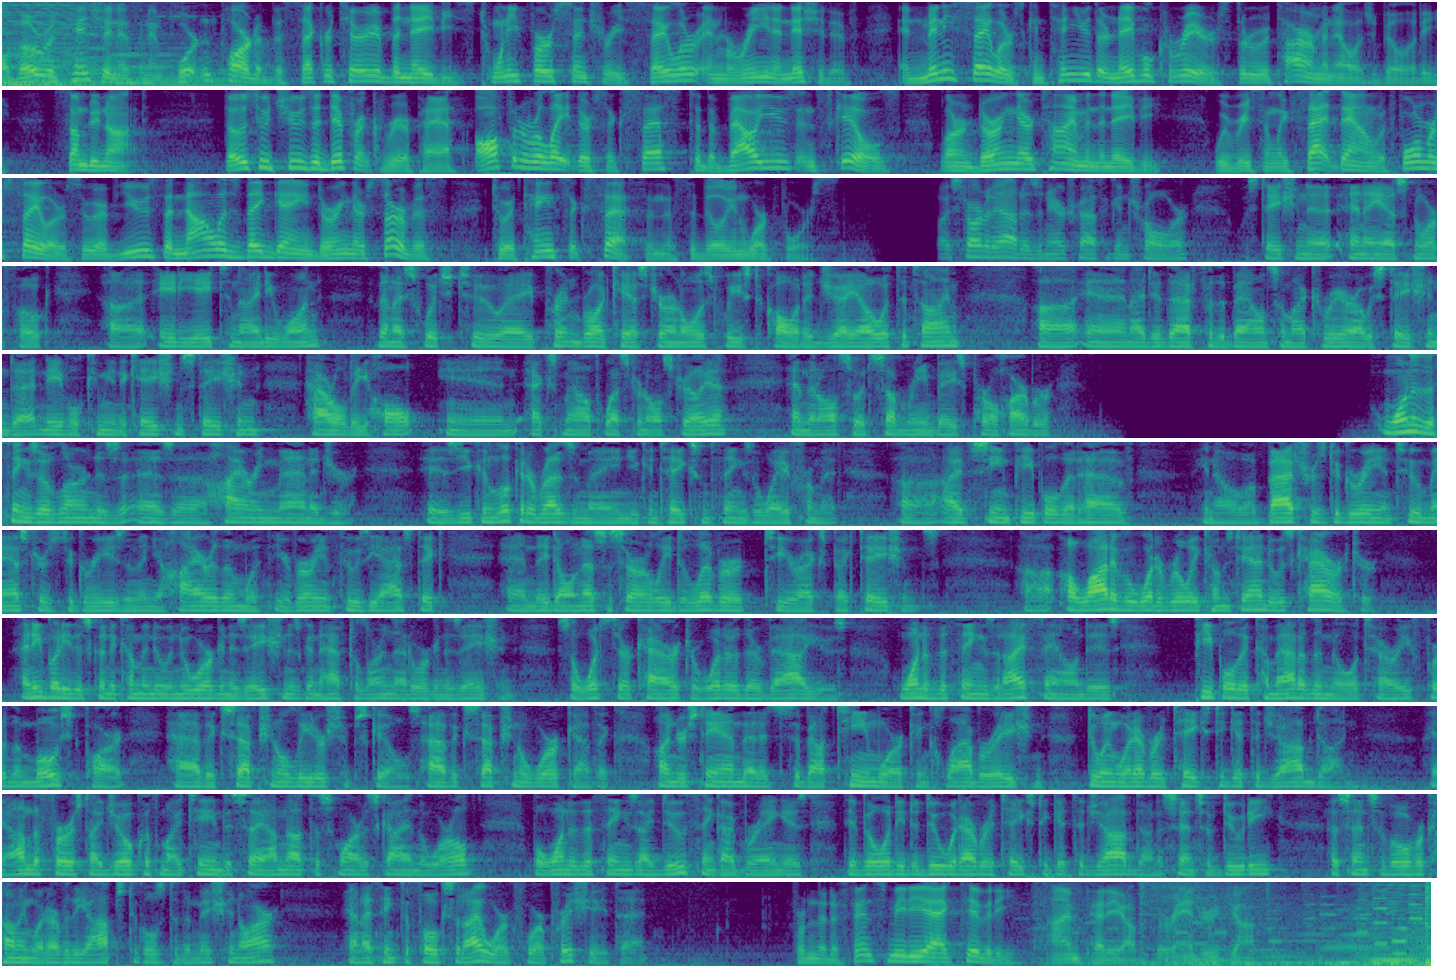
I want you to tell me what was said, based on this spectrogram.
Although retention is an important part of the Secretary of the Navy's 21st Century Sailor and Marine Initiative, and many sailors continue their naval careers through retirement eligibility, some do not. Those who choose a different career path often relate their success to the values and skills learned during their time in the Navy. We recently sat down with former sailors who have used the knowledge they gained during their service to attain success in the civilian workforce. I started out as an air traffic controller, was stationed at NAS Norfolk uh, 88 to 91. Then I switched to a print and broadcast journalist. We used to call it a JO at the time. Uh, and I did that for the balance of my career. I was stationed at Naval Communications Station, Harold E. Holt in Exmouth, Western Australia, and then also at Submarine Base Pearl Harbor. One of the things I've learned as, as a hiring manager is you can look at a resume and you can take some things away from it. Uh, I've seen people that have you know, a bachelor's degree and two master's degrees, and then you hire them with you're very enthusiastic, and they don't necessarily deliver to your expectations. Uh, a lot of it, what it really comes down to, is character. Anybody that's going to come into a new organization is going to have to learn that organization. So, what's their character? What are their values? One of the things that I found is people that come out of the military, for the most part, have exceptional leadership skills, have exceptional work ethic, understand that it's about teamwork and collaboration, doing whatever it takes to get the job done. And I'm the first, I joke with my team to say I'm not the smartest guy in the world, but one of the things I do think I bring is the ability to do whatever it takes to get the job done, a sense of duty, a sense of overcoming whatever the obstacles to the mission are. And I think the folks that I work for appreciate that. From the Defense Media Activity, I'm Petty Officer Andrew Johnson. Bye.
